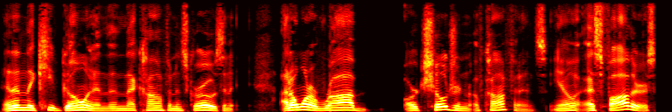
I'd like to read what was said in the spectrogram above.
and then they keep going and then that confidence grows and i don't want to rob our children of confidence you know as fathers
